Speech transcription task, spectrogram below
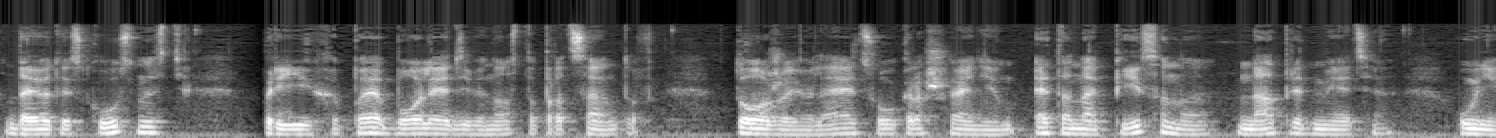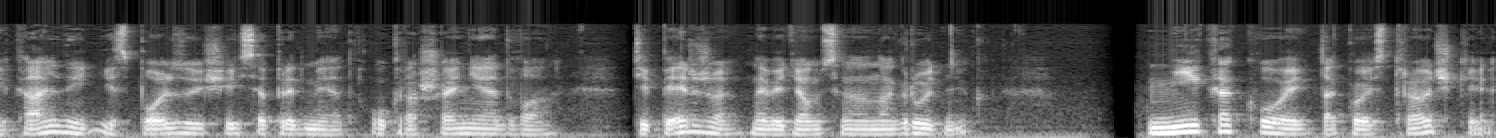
Дает искусность при хп более 90%. Тоже является украшением. Это написано на предмете. Уникальный использующийся предмет. Украшение 2. Теперь же наведемся на нагрудник. Никакой такой строчки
